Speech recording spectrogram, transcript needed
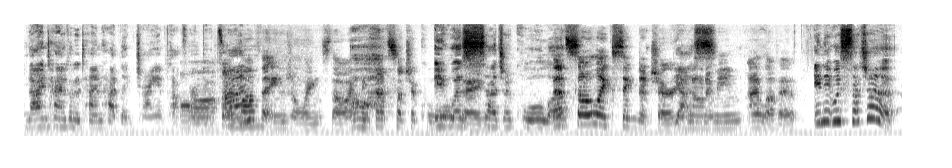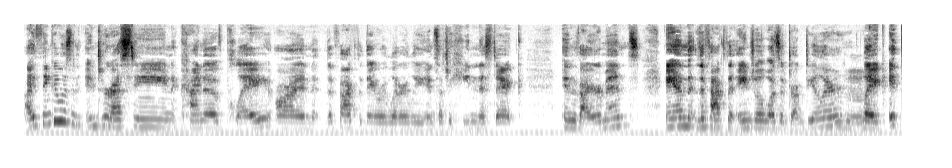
nine times out of ten had like giant platform Aw, boots on. I love the angel wings though. I think that's such a cool it was thing. such a cool look. that's so like signature, Yes. you know what I mean? I love it. and it was such a i think it was an interesting kind of play on the fact that they were literally in such a hedonistic environment and the fact that angel was a drug dealer like it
